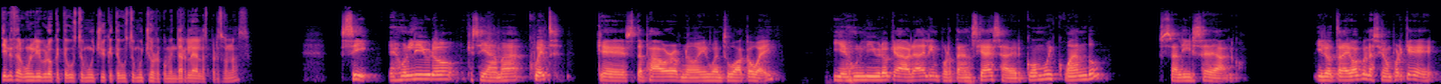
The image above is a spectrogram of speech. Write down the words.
¿Tienes algún libro que te guste mucho y que te guste mucho recomendarle a las personas? Sí, es un libro que se llama Quit, que es The Power of Knowing When to Walk Away. Y es un libro que habla de la importancia de saber cómo y cuándo salirse de algo. Y lo traigo a colación porque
